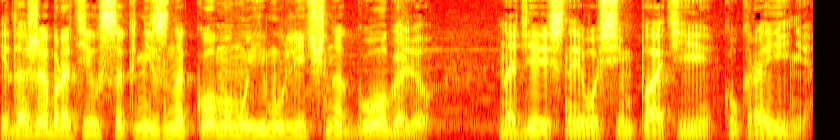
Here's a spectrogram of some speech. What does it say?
и даже обратился к незнакомому ему лично Гоголю, надеясь на его симпатии к Украине.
